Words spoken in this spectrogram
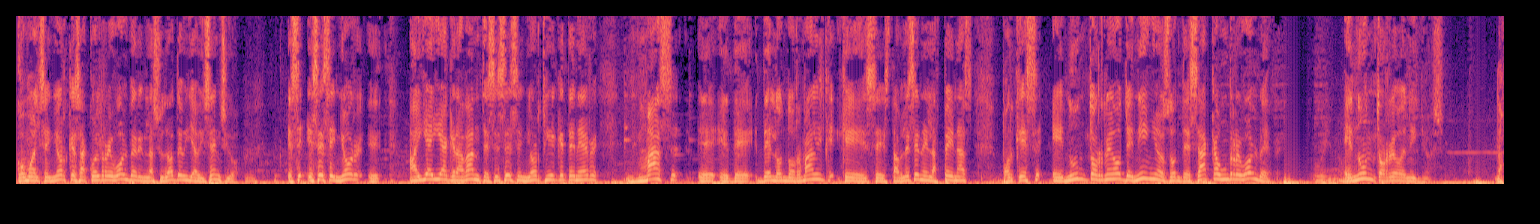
Como el señor que sacó el revólver en la ciudad de Villavicencio. Ese, ese señor, eh, ahí hay agravantes. Ese señor tiene que tener más eh, eh, de, de lo normal que, que se establecen en las penas, porque es en un torneo de niños donde saca un revólver. En un torneo de niños. No.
